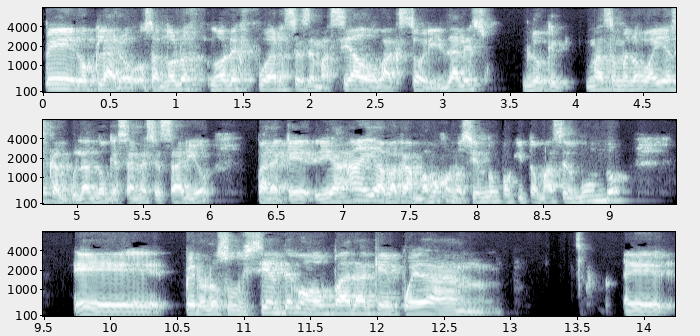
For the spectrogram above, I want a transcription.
Pero claro, o sea, no, los, no les fuerces demasiado backstory. Dales lo que más o menos vayas calculando que sea necesario para que digan, ah, ya, bacán, vamos conociendo un poquito más el mundo, eh, pero lo suficiente como para que puedan eh,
